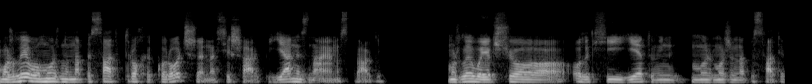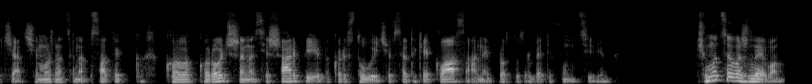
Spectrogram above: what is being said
Можливо, можна написати трохи коротше на C-Sharp, я не знаю насправді. Можливо, якщо Олексій є, то він може написати в чат, чи можна це написати коротше на C-Sharp, використовуючи все-таки клас, а не просто зробити функцію. Чому це важливо?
